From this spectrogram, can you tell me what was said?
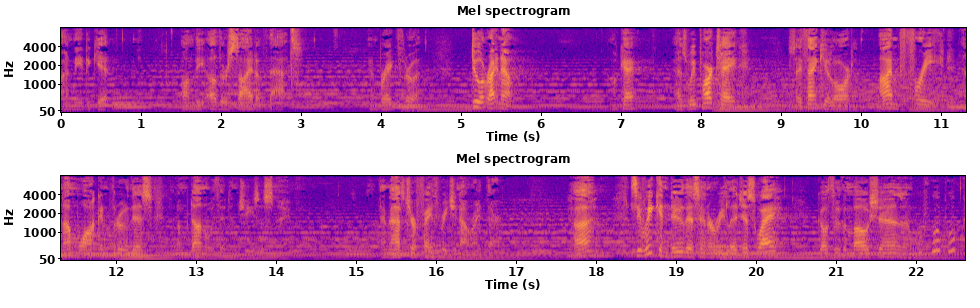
I, I need to get on the other side of that and break through it. Do it right now. Okay? As we partake, say, Thank you, Lord. I'm free and I'm walking through this and I'm done with it in Jesus' name. And that's your faith reaching out right there. Huh? See, we can do this in a religious way, go through the motions and whoop, whoop, whoop,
